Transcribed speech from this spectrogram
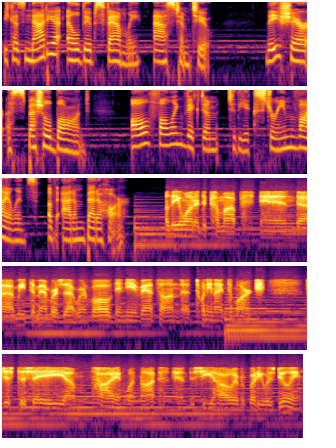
because Nadia Eldib's family asked him to. They share a special bond, all falling victim to the extreme violence of Adam Bettahar. They wanted to come up and uh, meet the members that were involved in the event on the 29th of March, just to say um, hi and whatnot, and to see how everybody was doing.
